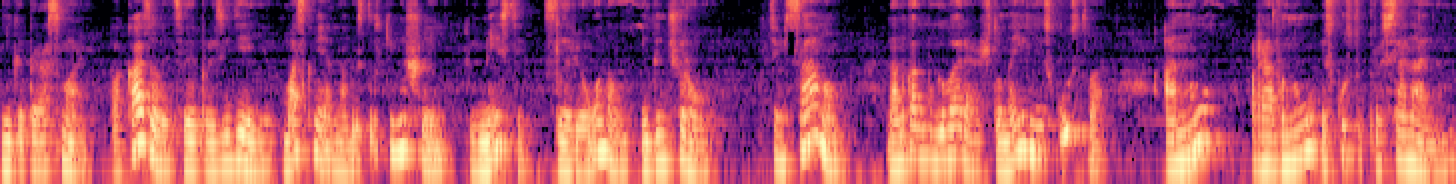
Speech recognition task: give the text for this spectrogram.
Ника Пиросмани показывает свои произведения в Москве на выставке «Мишень» вместе с Ларионовым и Гончаровым. Тем самым нам как бы говорят, что наивное искусство, оно равно искусству профессиональному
